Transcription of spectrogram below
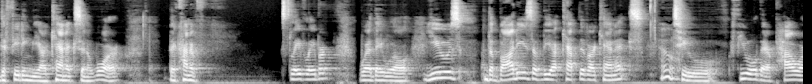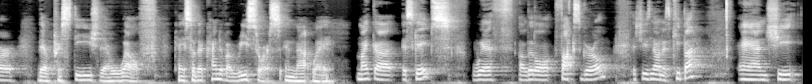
defeating the arcanics in a war they're kind of slave labor, where they will use the bodies of the captive Arcanics Oh. to fuel their power, their prestige, their wealth. Okay, so they're kind of a resource in that way. Maika escapes with a little fox girl. She's known as Kipa, and she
